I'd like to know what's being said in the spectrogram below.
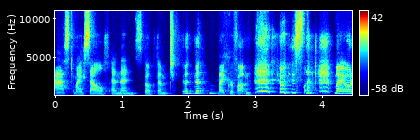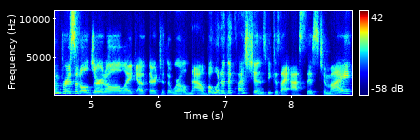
asked myself and then spoke them to the microphone. It was like my own personal journal, like out there to the world now. But one of the questions, because I asked this to my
